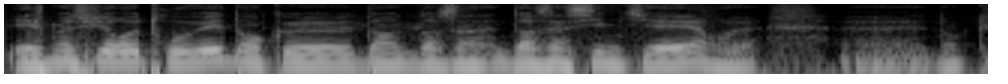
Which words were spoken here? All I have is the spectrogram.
Et je me suis retrouvé donc euh, dans, dans un, dans un cimetière. euh, euh, donc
